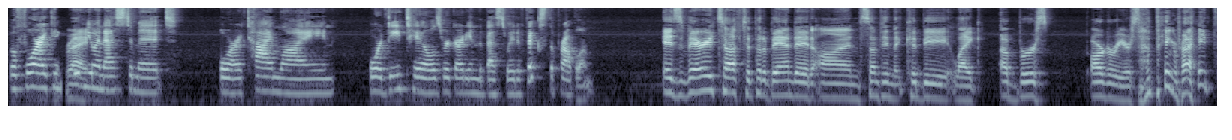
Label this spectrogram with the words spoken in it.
before I can right. give you an estimate or a timeline or details regarding the best way to fix the problem it's very tough to put a band-aid on something that could be like a burst artery or something, right?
